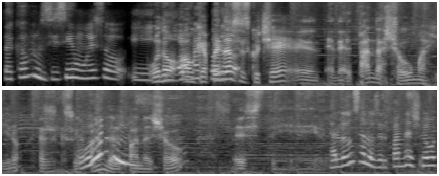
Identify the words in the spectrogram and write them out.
Está cabroncísimo eso. Y, Bueno, y yo me aunque acuerdo- apenas escuché en, en el Panda Show, Majiro, es que soy fan del Panda Show. Este, Saludos a los del Panda Show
